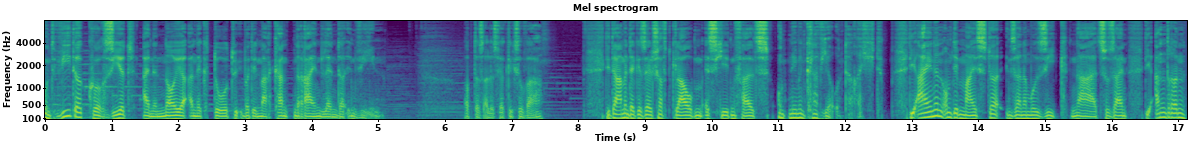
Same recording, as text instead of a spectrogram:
Und wieder kursiert eine neue Anekdote über den markanten Rheinländer in Wien. Ob das alles wirklich so war? Die Damen der Gesellschaft glauben es jedenfalls und nehmen Klavierunterricht. Die einen, um dem Meister in seiner Musik nahe zu sein, die anderen,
